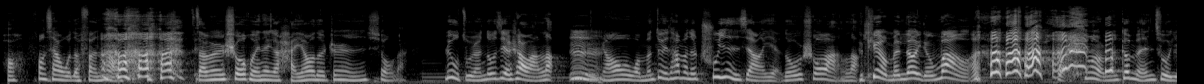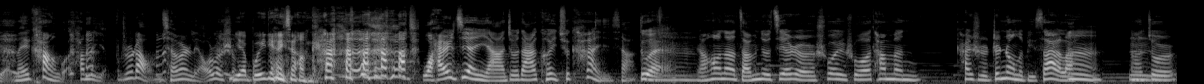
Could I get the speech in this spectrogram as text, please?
好，放下我的烦恼，咱们说回那个海妖的真人秀吧。六组人都介绍完了，嗯然后我们对他们的初印象也都说完了，听友们都已经忘了。听友们根本就也没看过，他们也不知道我们前面聊了什么。也不一定想看。我还是建议啊，就是大家可以去看一下。对，嗯然后呢，咱们就接着说一说他们开始真正的比赛了。嗯，嗯，就是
